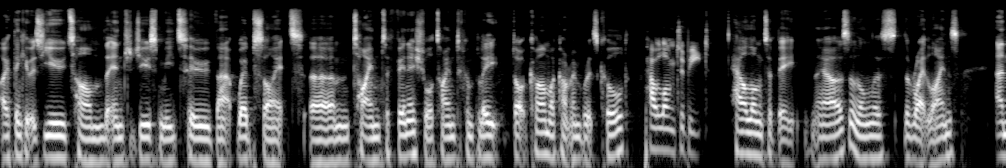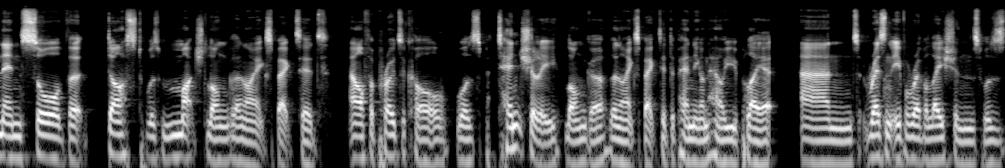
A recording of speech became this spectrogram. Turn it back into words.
I think it was you, Tom, that introduced me to that website, um, Time to Finish or Time to Complete.com. I can't remember what it's called How long to beat? how long to beat. Yeah, I was along this, the right lines. And then saw that Dust was much longer than I expected. Alpha Protocol was potentially longer than I expected, depending on how you play it. And Resident Evil Revelations was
